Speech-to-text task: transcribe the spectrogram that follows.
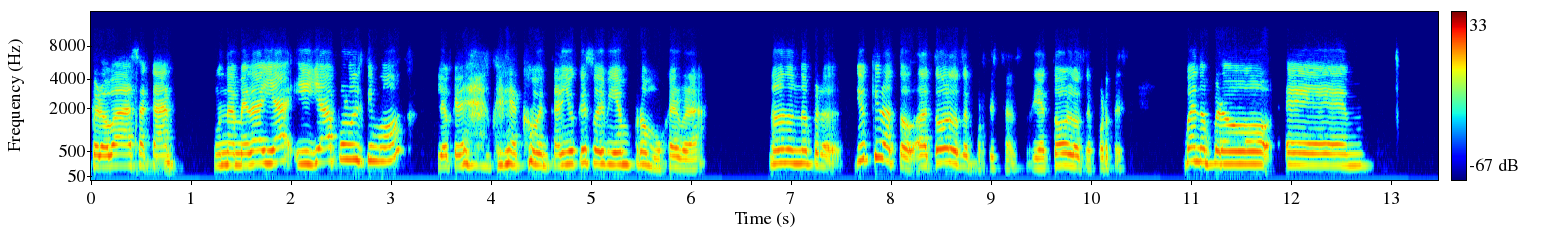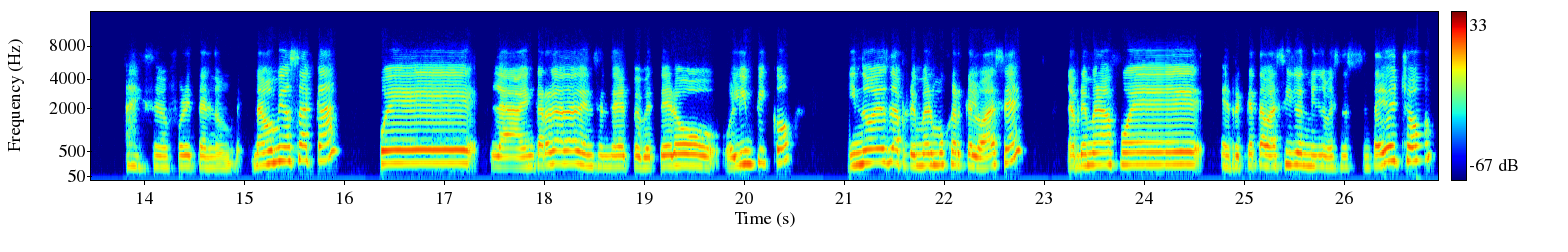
pero va a sacar una medalla. Y ya por último, lo que les quería comentar, yo que soy bien pro mujer, ¿verdad? No, no, no, pero yo quiero a, a todos los deportistas y a todos los deportes. Bueno, pero, em, ay, se me fue ahorita el nombre. Naomi Osaka fue la encargada de encender el pebetero olímpico y no es la primera mujer que lo hace. La primera fue Enriqueta Basilio en 1968,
